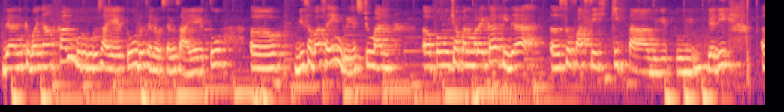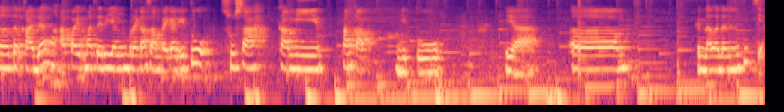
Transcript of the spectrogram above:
dan kebanyakan guru-guru saya itu, dosen-dosen saya itu eh, bisa bahasa Inggris, cuman eh, pengucapan mereka tidak eh, sefasih kita begitu. Jadi eh, terkadang apa materi yang mereka sampaikan itu susah kami tangkap gitu. Ya, em, kendala dan tips ya.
